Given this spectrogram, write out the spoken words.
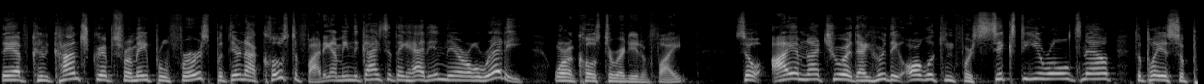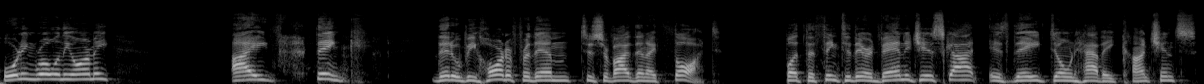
They have conscripts from April 1st, but they're not close to fighting. I mean, the guys that they had in there already weren't close to ready to fight. So I am not sure. I heard they are looking for 60 year olds now to play a supporting role in the Army. I think that it would be harder for them to survive than I thought. But the thing to their advantage is, Scott, is they don't have a conscience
